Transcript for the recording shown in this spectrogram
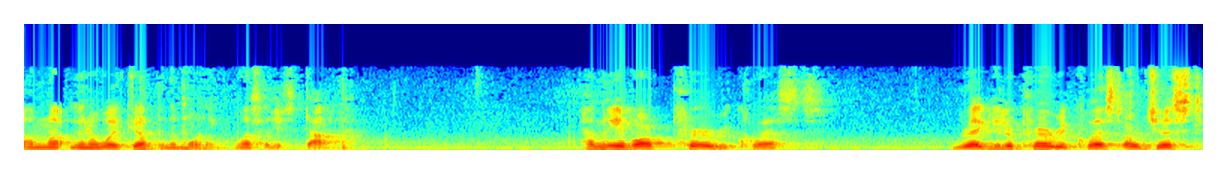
I'm not going to wake up in the morning unless I just die. How many of our prayer requests, regular prayer requests, are just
